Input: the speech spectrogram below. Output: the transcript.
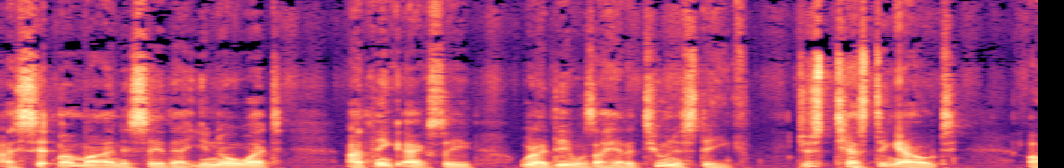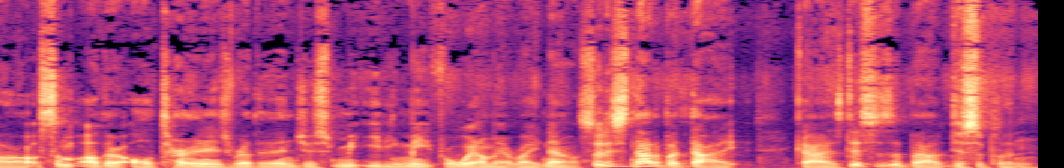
I set my mind to say that, you know what? I think actually what I did was I had a tuna steak, just testing out uh, some other alternatives rather than just me eating meat for where I'm at right now. So this is not about diet, guys. This is about discipline,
